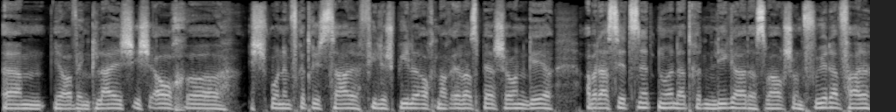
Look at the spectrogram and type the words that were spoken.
Ähm, ja, wenngleich ich auch, äh, ich wohne in Friedrichsthal, viele Spiele auch nach Elversberg schauen gehe. Aber das jetzt nicht nur in der dritten Liga, das war auch schon früher der Fall.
